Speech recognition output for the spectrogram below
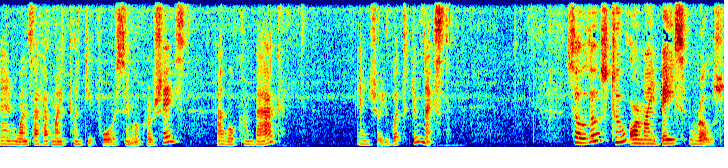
And once I have my 24 single crochets I will come back and show you what to do next so those two are my base rows.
